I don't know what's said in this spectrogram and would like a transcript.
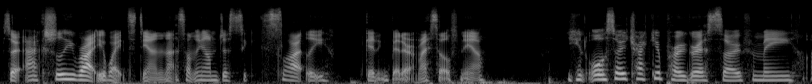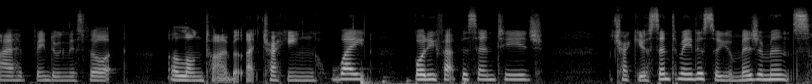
So actually write your weights down, and that's something I'm just slightly getting better at myself now. You can also track your progress. So for me, I have been doing this for a long time, but like tracking weight, body fat percentage, track your centimeters, so your measurements.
